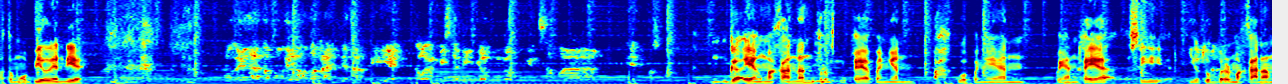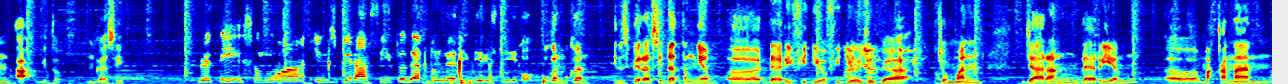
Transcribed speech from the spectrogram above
atau mobil yang dia. Pokoknya nggak tahu, pokoknya nonton aja nanti ya kalau yang bisa digabung-gabungin sama ya nggak yang makanan terus kayak pengen ah gue pengen pengen kayak si youtuber makanan A gitu. Enggak sih. Berarti semua inspirasi itu datang dari diri sendiri. oh bukan bukan. Inspirasi datangnya eh, dari video-video juga. cuman jarang dari yang eh, makanan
